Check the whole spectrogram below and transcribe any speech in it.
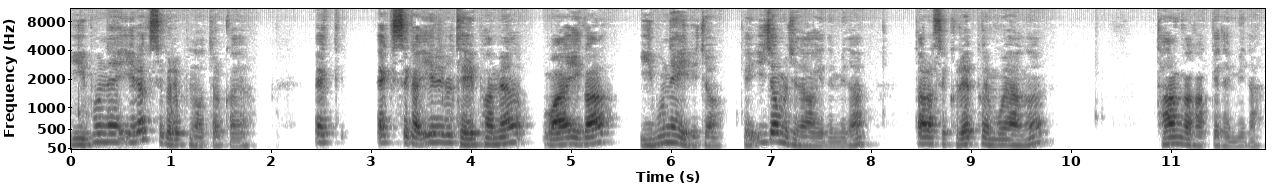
2분의 1x 그래프는 어떨까요? x가 1을 대입하면 y가 2분의 1이죠. 이 점을 지나가게 됩니다. 따라서 그래프의 모양은 다음과 같게 됩니다.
